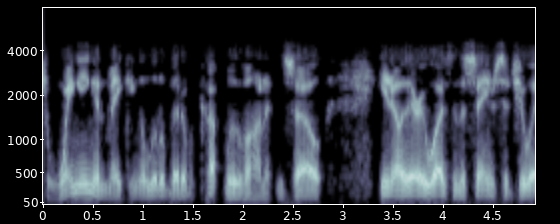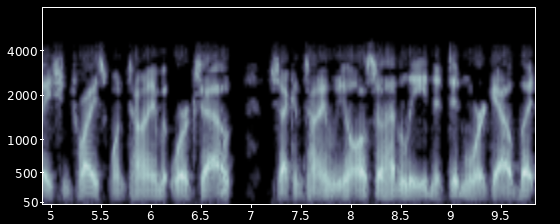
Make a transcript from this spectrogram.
swinging and making a little bit of a cut move on it. And so, you know, there he was in the same situation twice. One time it works out. Second time he also had a lead and it didn't work out. But,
